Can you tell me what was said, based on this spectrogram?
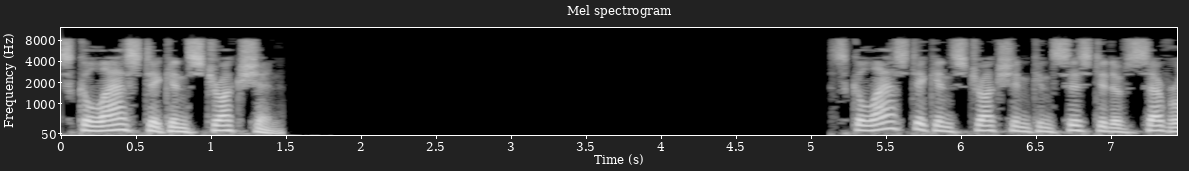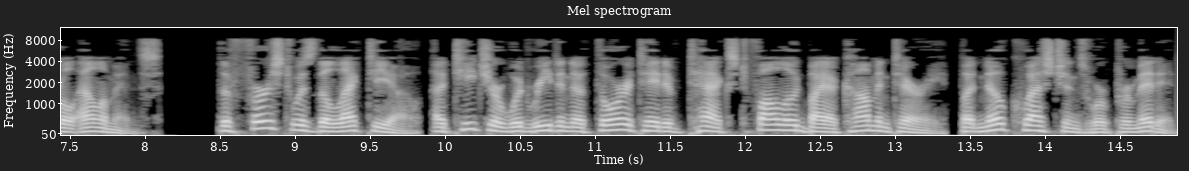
Scholastic instruction Scholastic instruction consisted of several elements. The first was the lectio, a teacher would read an authoritative text followed by a commentary, but no questions were permitted.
